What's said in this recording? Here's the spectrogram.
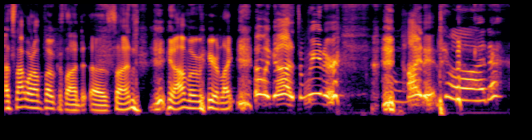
that's not what I'm focused on, uh, son. You know, I'm over here like, oh my god, it's a wiener. Hide it. God.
